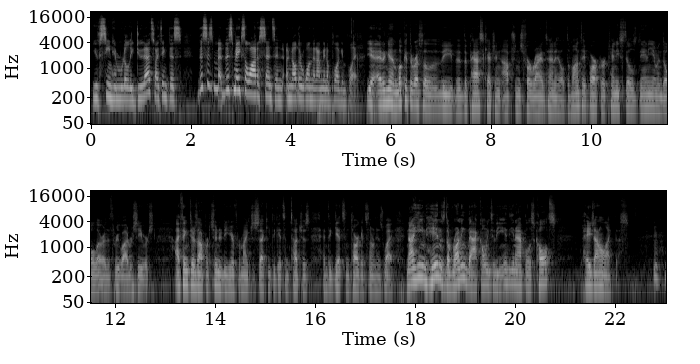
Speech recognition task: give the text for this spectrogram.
You've seen him really do that. So I think this this is this makes a lot of sense and another one that I'm going to plug and play. Yeah, and again, look at the rest of the the, the pass catching options for Ryan Tannehill. DeVante Parker, Kenny Stills, Danny Amendola are the three wide receivers. I think there's opportunity here for Mike Gesicki to get some touches and to get some targets thrown his way. Nyheim Hines, the running back going to the Indianapolis Colts. Paige, I don't like this. Mm-hmm.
